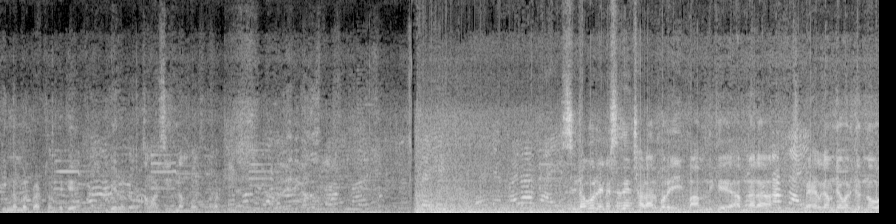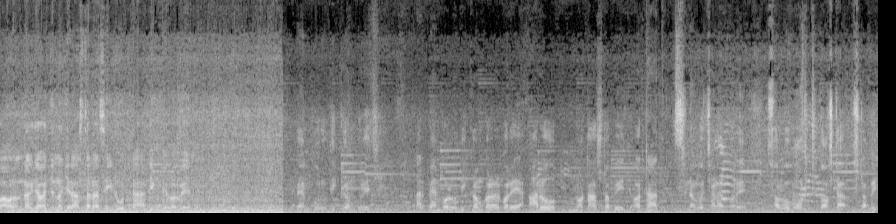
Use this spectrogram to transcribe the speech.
তিন নম্বর প্ল্যাটফর্ম থেকে বেরোলো। আমার seat number forty nine Srinagar rail station ছাড়ার পরেই বাম দিকে আপনারা পেহেলগাম যাওয়ার জন্য বা অনন্তনাগ যাওয়ার জন্য যে রাস্তাটা, সেই রোডটা দেখতে পাবেন। প্যাম্পোর অতিক্রম করেছি। আর প্যাম্পোর অতিক্রম করার পরে আরও নটা স্টপেজ অর্থাৎ শ্রীনগর ছাড়ার পরে সর্বমোট দশটা স্টপেজ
